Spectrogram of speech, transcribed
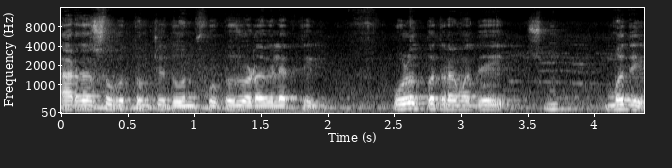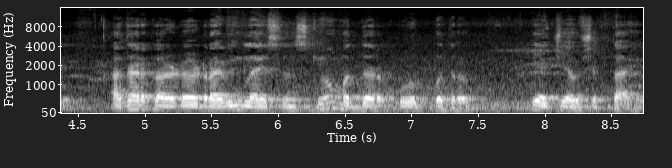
अर्जासोबत तुमचे दोन फोटो जोडावे लागतील. ओळखपत्रामध्ये मध्ये आधार कार्ड ड्रायव्हिंग लायसन्स किंवा मतदार ओळखपत्र. याची आवश्यकता आहे.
